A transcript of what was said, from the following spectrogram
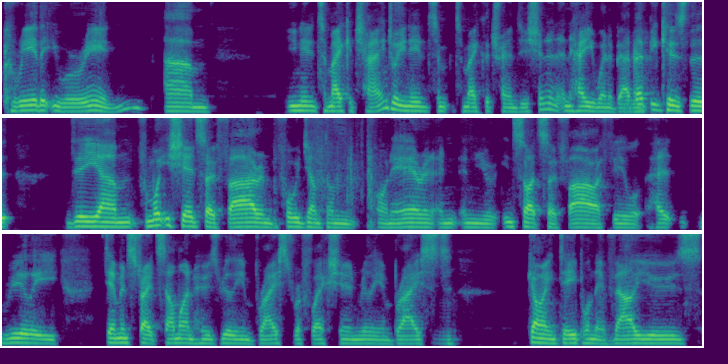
career that you were in, um, you needed to make a change or you needed to, to make the transition, and, and how you went about Yeah. that. Because the the um, from what you shared so far, and before we jumped on on air, and, and, and your insights so far, I feel had really demonstrate someone who's really embraced reflection, really embraced going deep on their values,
